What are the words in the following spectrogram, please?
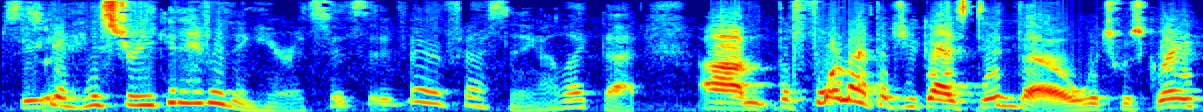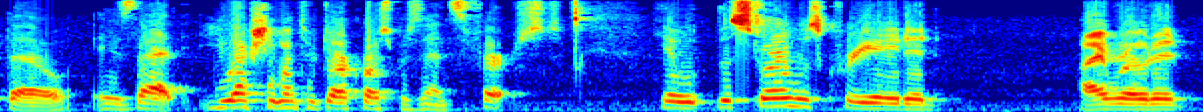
So you get history, you get everything here. It's, it's very fascinating. I like that. Um, the format that you guys did, though, which was great, though, is that you actually went through Dark Horse Presents first. Yeah, the story was created. I wrote it.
